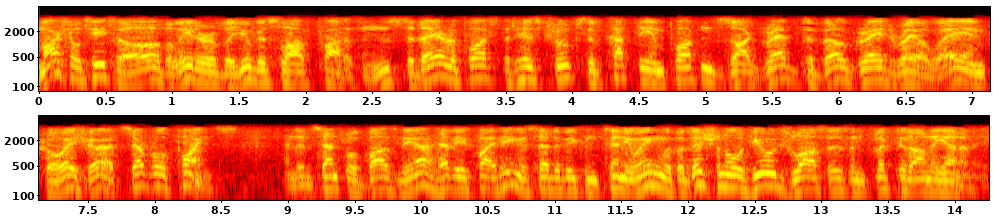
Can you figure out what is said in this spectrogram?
Marshal Tito, the leader of the Yugoslav partisans, today reports that his troops have cut the important Zagreb to Belgrade railway in Croatia at several points, And in central Bosnia, heavy fighting is said to be continuing with additional huge losses inflicted on the enemy.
